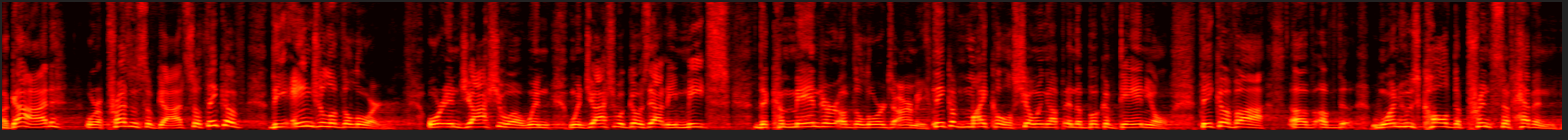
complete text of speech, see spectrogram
a God or a presence of God. So think of the angel of the Lord. Or in Joshua, when, when Joshua goes out and he meets the commander of the Lord's army. Think of Michael showing up in the book of Daniel. Think of, uh, of, of the one who's called the Prince of Heaven,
